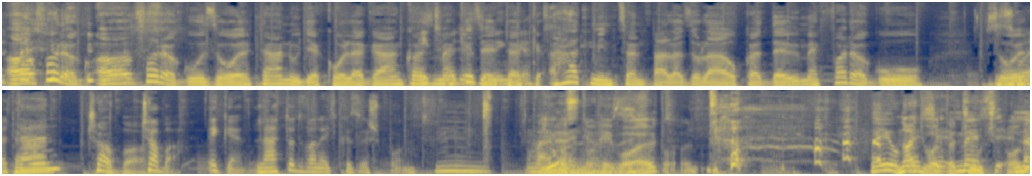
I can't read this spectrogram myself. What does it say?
a, farag, a Faragó Zoltán, ugye kollégánk, az Itt meg kézzétek, hát mint Szentpál az oláokat, de ő meg Faragó Zoltán, Zoltán Csaba. Csaba, igen. Látod, van egy közös pont. Hmm. Jó sztori volt. Pont. Na jó, Nagy mesé- volt a mesé- csúcspont. Na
